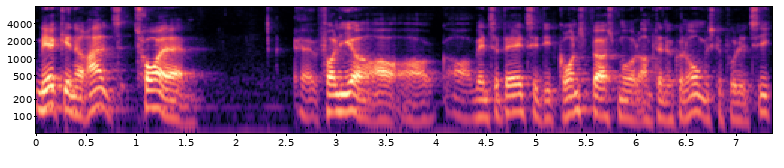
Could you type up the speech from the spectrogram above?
mere generelt tror jeg, øh, for lige at, at, at vende tilbage til dit grundspørgsmål om den økonomiske politik,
